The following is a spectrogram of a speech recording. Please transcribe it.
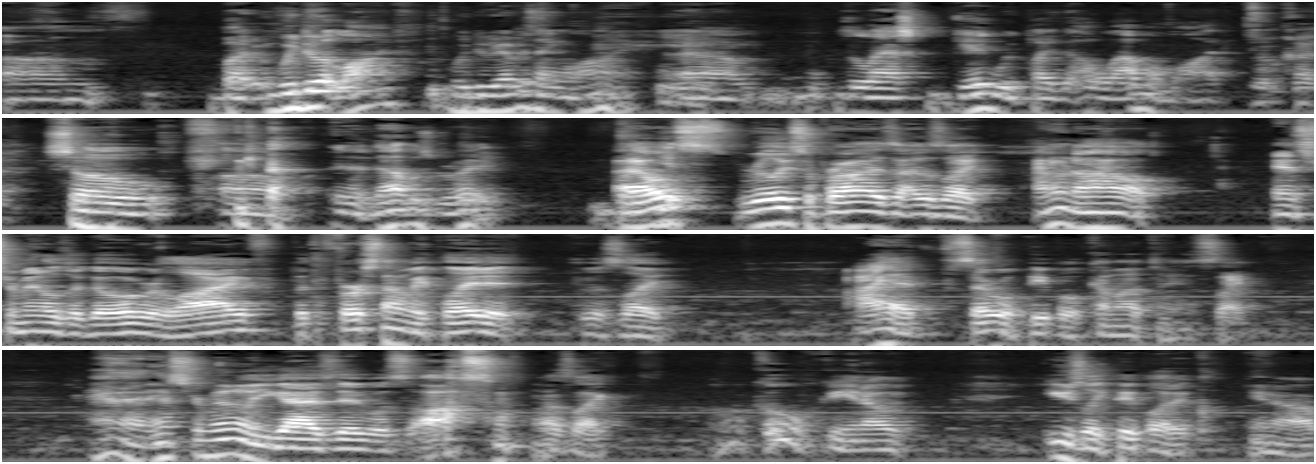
Um, but we do it live. We do everything live. Yeah. Um, the last gig, we played the whole album live. Okay. So uh, yeah, that was great. But I was really surprised. I was like, I don't know how instrumentals will go over live, but the first time we played it, it was like, I had several people come up to me. It's like, man, that instrumental you guys did was awesome. I was like, oh, cool. You know, usually people at a you know a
